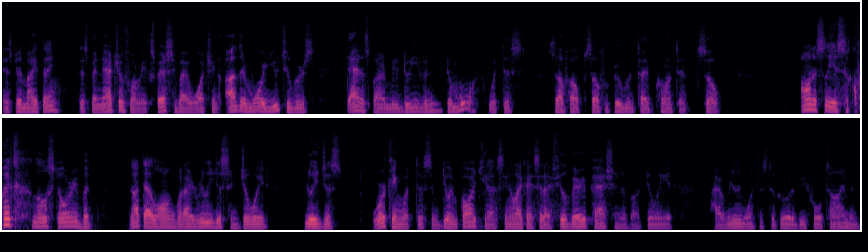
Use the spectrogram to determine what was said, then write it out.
it's been my thing. It's been natural for me, especially by watching other more YouTubers that inspired me to do even the more with this self help, self improvement type content. So honestly, it's a quick little story, but not that long. But I really just enjoyed, really just working with this and doing podcasting. And like I said, I feel very passionate about doing it. I really want this to grow to be full time. And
